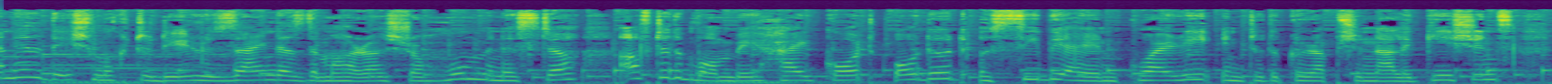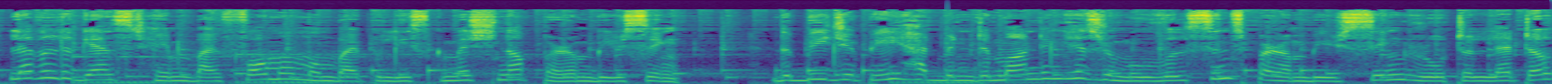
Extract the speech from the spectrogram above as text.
Anil Deshmukh today resigned as the Maharashtra Home Minister after the Bombay High Court ordered a CBI inquiry into the corruption allegations leveled against him by former Mumbai Police Commissioner Parambir Singh. The BJP had been demanding his removal since Parambir Singh wrote a letter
